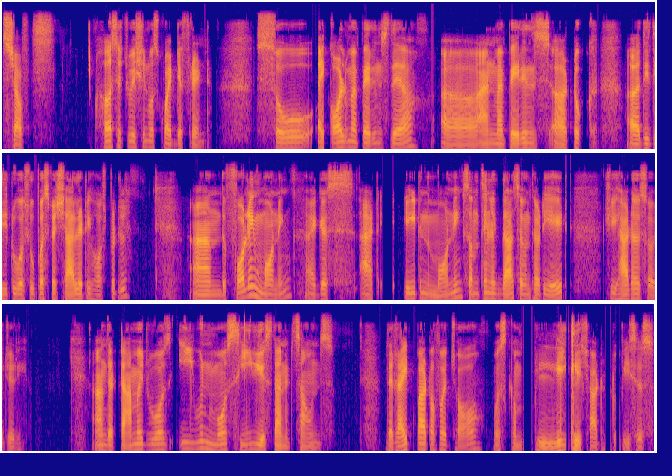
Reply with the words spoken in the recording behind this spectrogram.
stuff her situation was quite different. So I called my parents there, uh, and my parents uh, took uh, Didi to a super specialty hospital. And the following morning, I guess at 8 in the morning, something like that, 7:38, she had her surgery. And the damage was even more serious than it sounds. The right part of her jaw was completely shattered to pieces.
